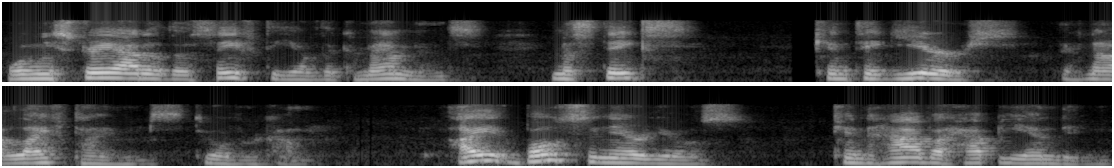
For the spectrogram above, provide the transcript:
When we stray out of the safety of the commandments, mistakes can take years, if not lifetimes, to overcome. I both scenarios can have a happy ending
